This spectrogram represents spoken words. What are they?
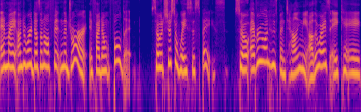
and my underwear doesn't all fit in the drawer if I don't fold it. So it's just a waste of space. So everyone who's been telling me otherwise, aka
